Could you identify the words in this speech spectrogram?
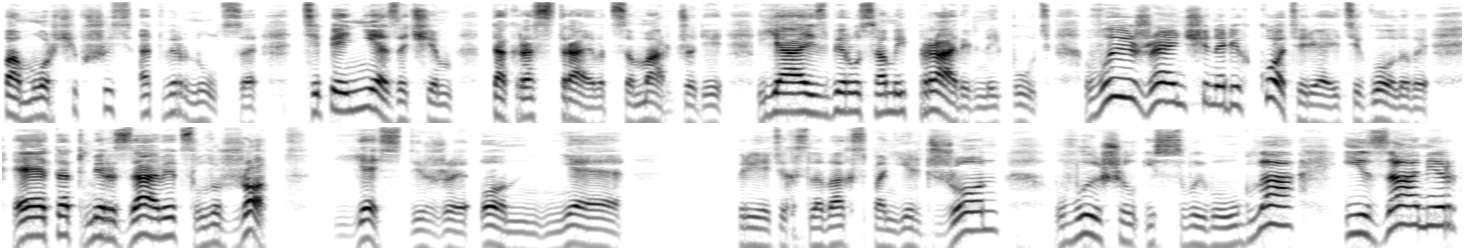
поморщившись, отвернулся. «Тебе незачем так расстраиваться, Марджори. Я изберу самый правильный путь. Вы, женщины, легко теряете головы. Этот мерзавец лжет, если же он не...» При этих словах Спаньель Джон вышел из своего угла и замер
